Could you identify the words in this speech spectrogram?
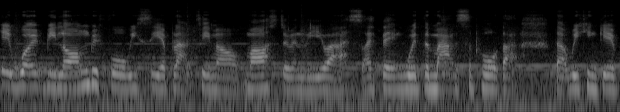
It won't be long before we see a Black female master in the US. I think with the amount of support that that we can give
